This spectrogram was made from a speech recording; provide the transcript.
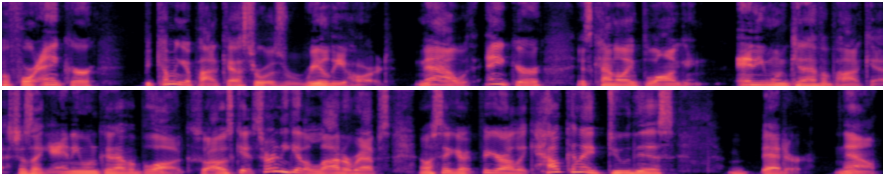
before Anchor, becoming a podcaster was really hard. Now with Anchor, it's kind of like blogging anyone could have a podcast, just like anyone could have a blog. So I was get, starting to get a lot of reps. And I was thinking, figure out like, how can I do this better? Now,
